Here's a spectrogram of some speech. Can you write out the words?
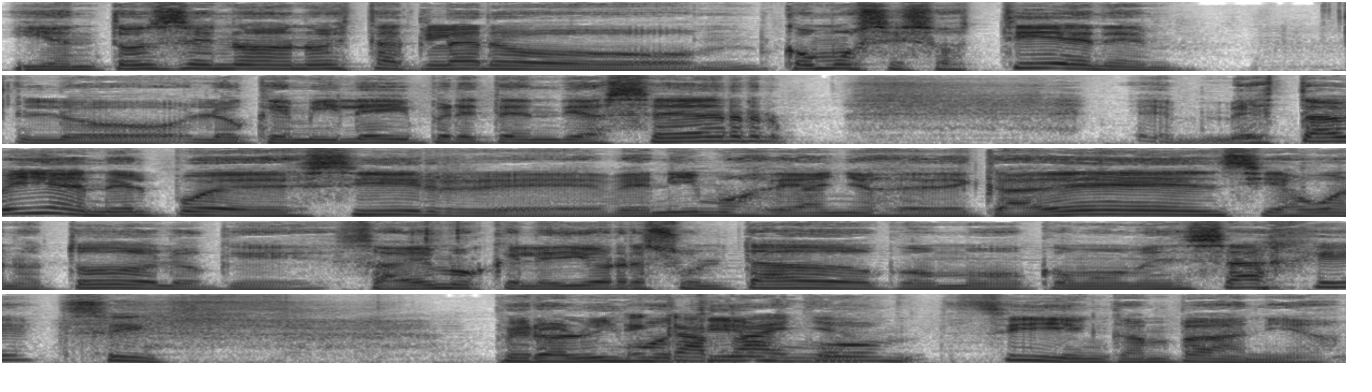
Y entonces no, no está claro cómo se sostiene lo, lo que mi ley pretende hacer. Eh, Está bien, él puede decir, eh, venimos de años de decadencia, bueno, todo lo que sabemos que le dio resultado como, como mensaje, Sí. pero al mismo En tiempo, campaña. sí, en campaña,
